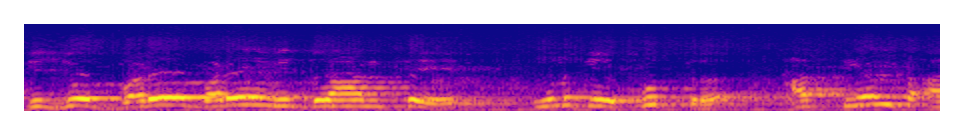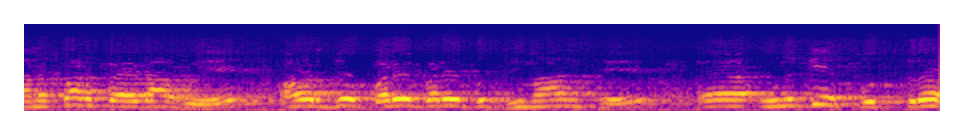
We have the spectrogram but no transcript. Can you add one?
कि जो बड़े बड़े विद्वान थे, उनके पुत्र अत्यंत अनपढ़ पैदा हुए और जो बड़े बड़े बुद्धिमान थे उनके पुत्र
